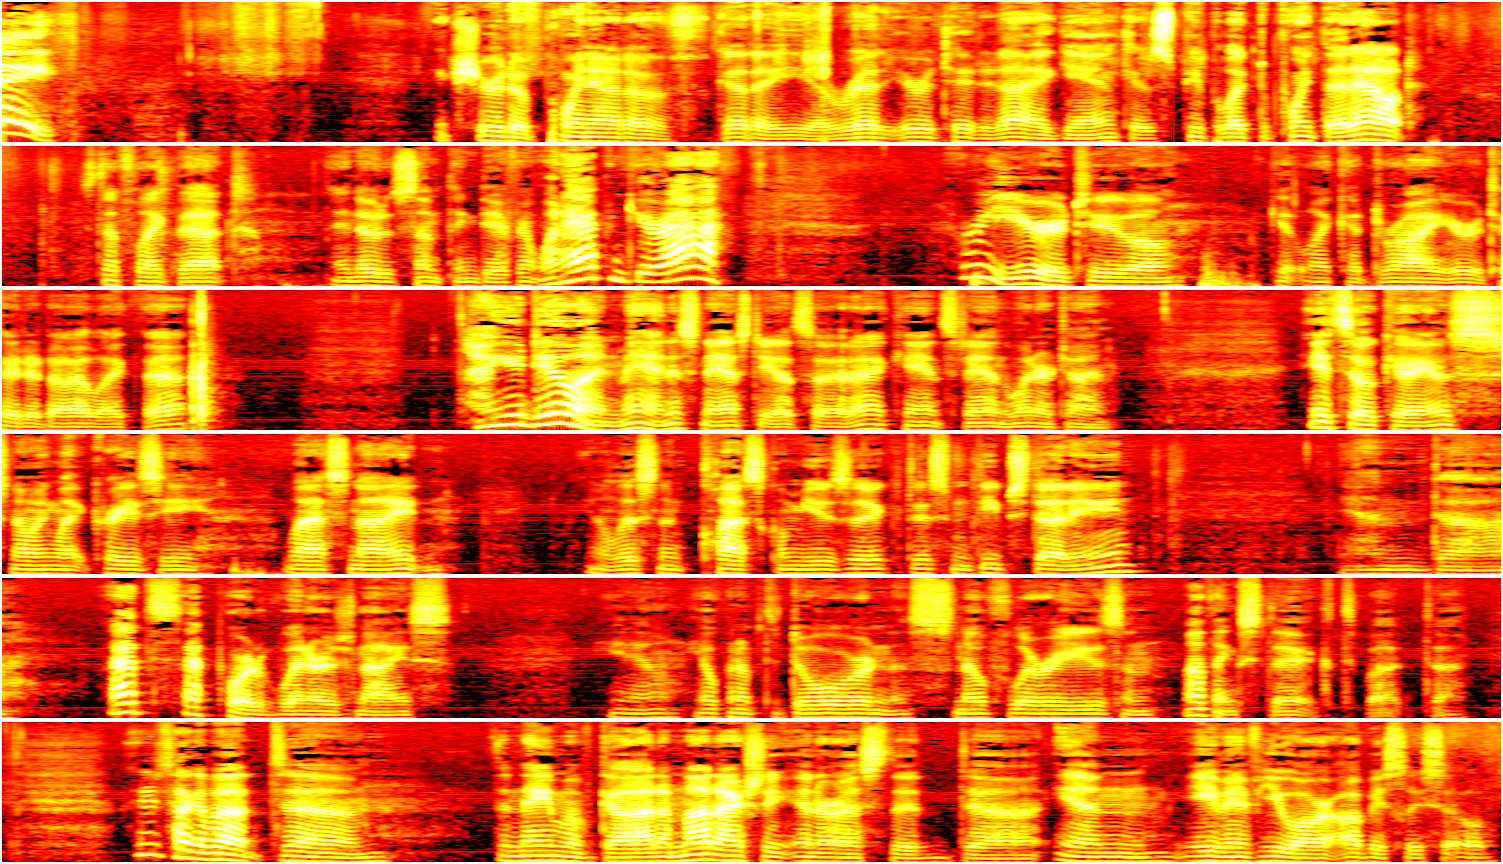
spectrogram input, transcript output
Hey! Make sure to point out I've got a, a red irritated eye again, because people like to point that out. Stuff like that. I noticed something different. What happened to your eye? Every year or two, I'll get like a dry, irritated eye like that. How you doing? Man, it's nasty outside. I can't stand the wintertime. It's okay. It was snowing like crazy last night. You know, listening to classical music, do some deep studying, and uh, that's that part of winter is nice. You know, you open up the door and the snow flurries and nothing sticks. But uh, need talk about um, the name of God. I'm not actually interested uh, in, even if you are obviously so,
